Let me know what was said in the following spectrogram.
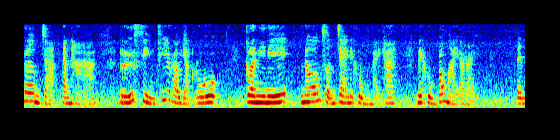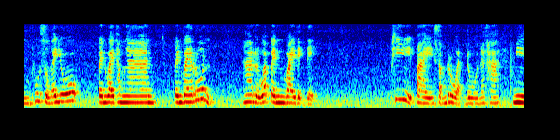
เริ่มจากปัญหา หรือสิ่งที่เราอยากรู้ กรณีนี้น้องสนใจในกลุ่มไหนคะ ในกลุ่มเป้าหมายอะไร เป็นผู้สูงอายุ เป็นวัยทำงาน เป็นวัยรุ่นนะหรือว่าเป็นวัยเด็กๆ พี่ไปสำรวจดูนะคะ มี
